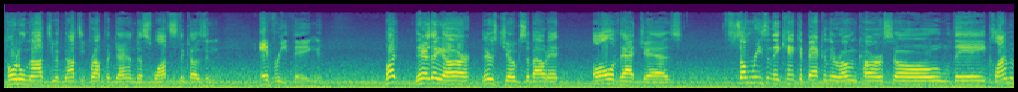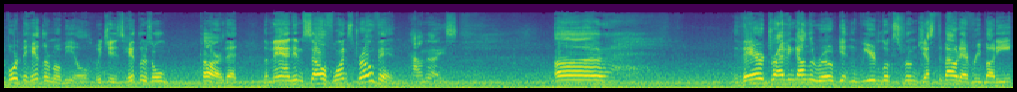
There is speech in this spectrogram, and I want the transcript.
total Nazi with Nazi propaganda, swastikas, and everything. But there they are. There's jokes about it. All of that jazz. For some reason they can't get back in their own car, so they climb aboard the Hitlermobile, which is Hitler's old car that the man himself once drove in. How nice. Uh they're driving down the road getting weird looks from just about everybody.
